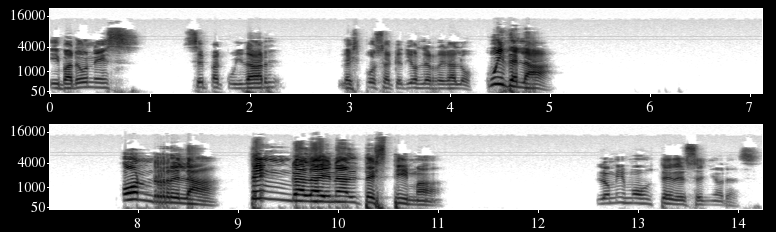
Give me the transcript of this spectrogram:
Y varones, sepa cuidar la esposa que Dios le regaló. Cuídela. Honrela. Téngala en alta estima. Lo mismo ustedes, señoras.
